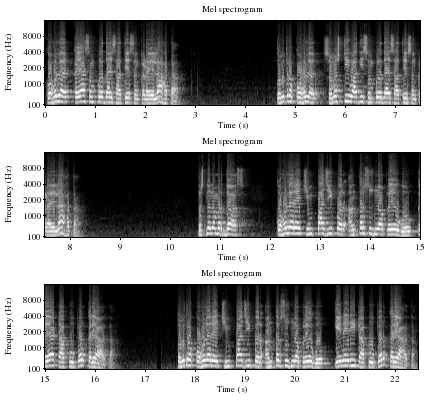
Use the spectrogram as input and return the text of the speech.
કોહલર કયા સંપ્રદાય સાથે સંકળાયેલા હતા? તો મિત્રો, કોહલર સમષ્ટિવાદી સંપ્રદાય સાથે સંકળાયેલા હતા. પ્રશ્ન નંબર દસ. કોહલરે ચિંપાજી પર આંતરસૂઝના પ્રયોગો કયા ટાપુ પર કર્યા હતા? તો મિત્રો, કોહલરે ચિંપાજી પર આંતરસૂઝના પ્રયોગો કેનેરી ટાપુ પર કર્યા હતા.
